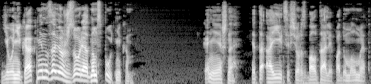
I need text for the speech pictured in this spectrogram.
Его никак не назовешь заурядным спутником. Конечно, это аильцы все разболтали, подумал Мэт.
